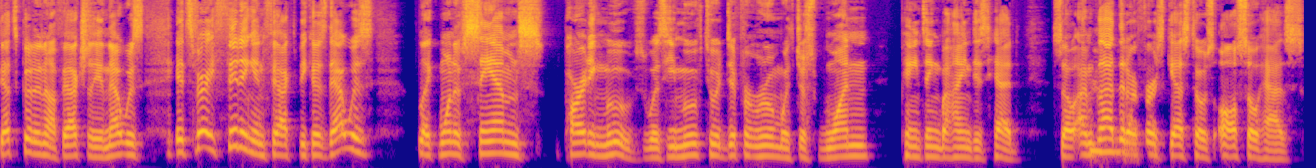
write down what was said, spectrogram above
that's good enough actually. And that was it's very fitting in fact because that was like one of Sam's parting moves was he moved to a different room with just one painting behind his head. So I'm glad that our first guest host also has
